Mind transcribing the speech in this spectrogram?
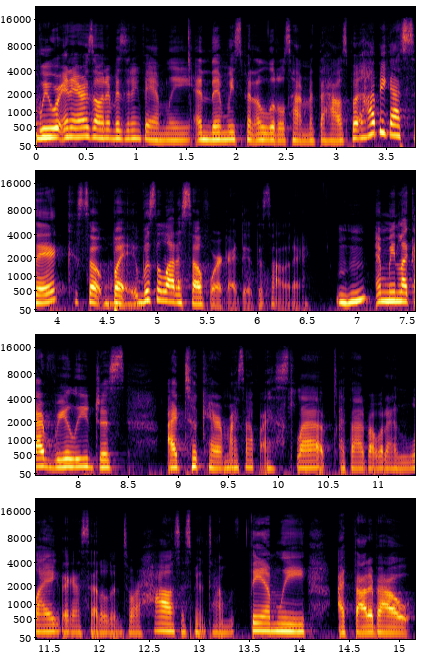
We were in Arizona visiting family, and then we spent a little time at the house. But hubby got sick, so but it was a lot of self work I did this holiday. Mm-hmm. I mean, like I really just I took care of myself. I slept. I thought about what I liked. I got settled into our house. I spent time with family. I thought about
